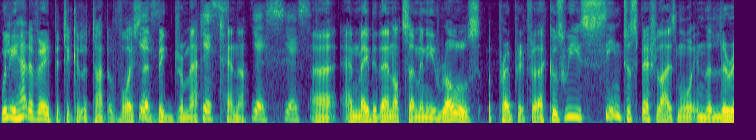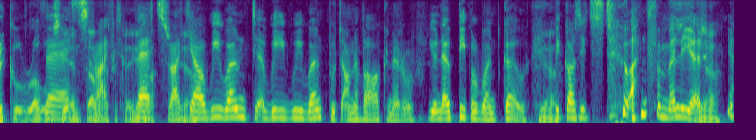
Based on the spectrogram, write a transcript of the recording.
Well, he had a very particular type of voice, Yes. that big dramatic Yes, tenor. yes, yes. Uh, and maybe there are not so many roles appropriate for that because we seem to specialize more in the lyrical roles That's here in South right. Africa. Yeah. That's right. Yeah, we won't uh, we we won't put on a Wagner, or you know, people won't go Yeah. because it's too unfamiliar. Yeah. yeah.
